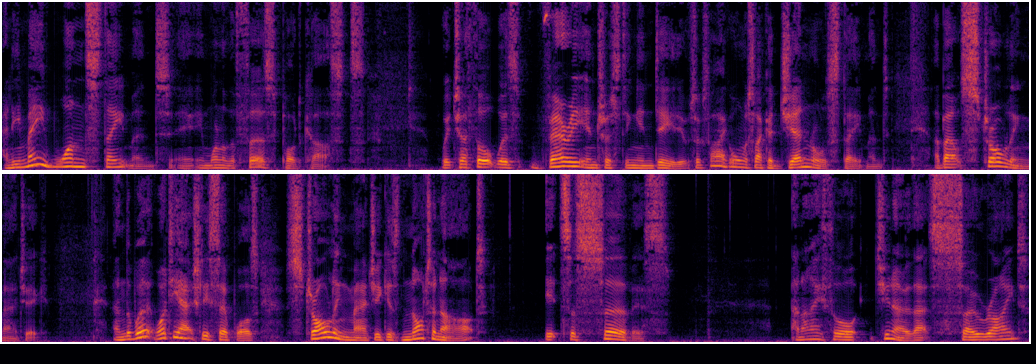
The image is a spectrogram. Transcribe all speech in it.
And he made one statement in one of the first podcasts, which I thought was very interesting indeed. It was like almost like a general statement about strolling magic. And the word, what he actually said was strolling magic is not an art, it's a service. And I thought, do you know, that's so right.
